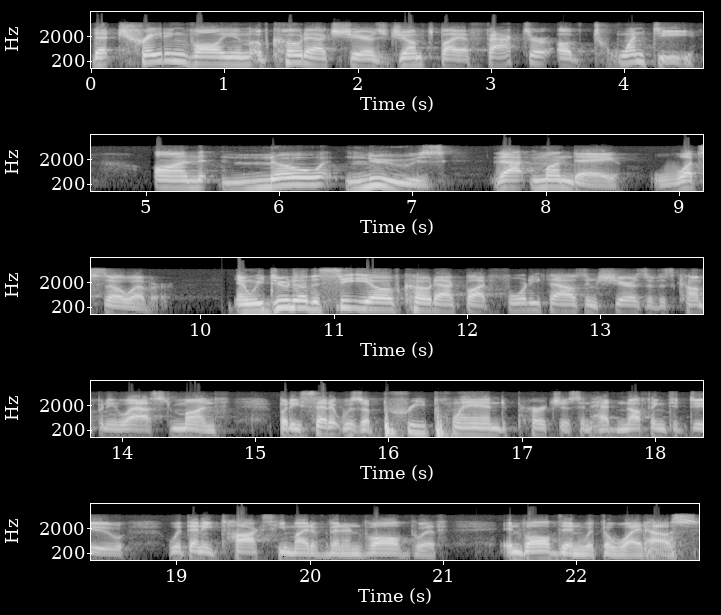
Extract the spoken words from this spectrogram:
that trading volume of Kodak shares jumped by a factor of 20 on no news that Monday whatsoever. And we do know the CEO of Kodak bought 40,000 shares of his company last month, but he said it was a pre planned purchase and had nothing to do with any talks he might have been involved with, involved in with the White House.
